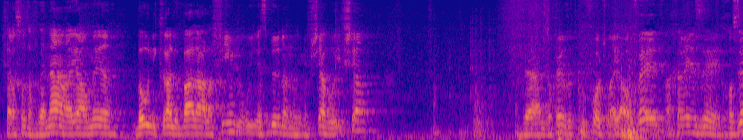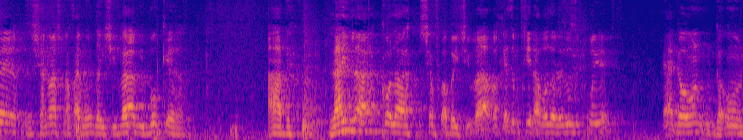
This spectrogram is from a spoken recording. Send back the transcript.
אפשר לעשות הפגנה, הוא היה אומר, בואו נקרא לבעל האלפים והוא יסביר לנו אם אפשר או אי אפשר. ואני זוכר איזה תקופות שהוא היה עובד, ואחרי זה חוזר, זה שנה, שנתיים לומד בישיבה, מבוקר עד לילה, כל השבוע בישיבה, ואחרי זה מתחיל לעבוד על איזה פרויקט. היה גאון, גאון.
